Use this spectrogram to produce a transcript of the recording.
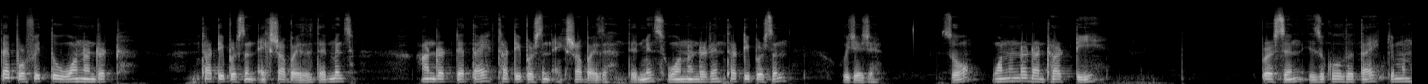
তাই profit to 130 percent extra by that means 100 that I 30 percent extra by that means 130 percent which is so 130 percent is equal to tai kiman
